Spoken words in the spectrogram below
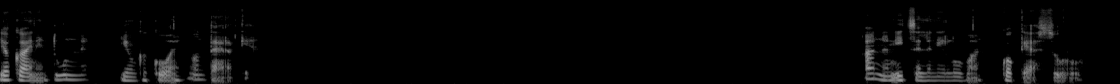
Jokainen tunne, jonka koen, on tärkeä. Annan itselleni luvan kokea surua.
